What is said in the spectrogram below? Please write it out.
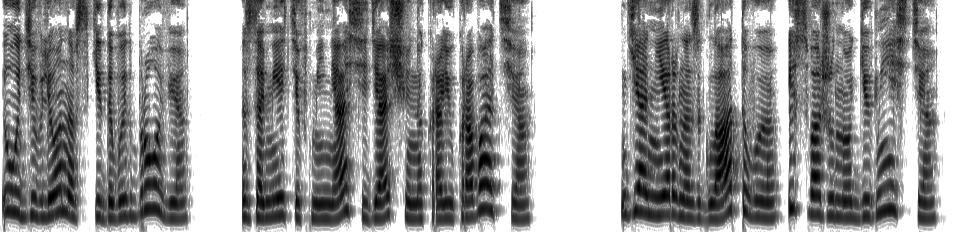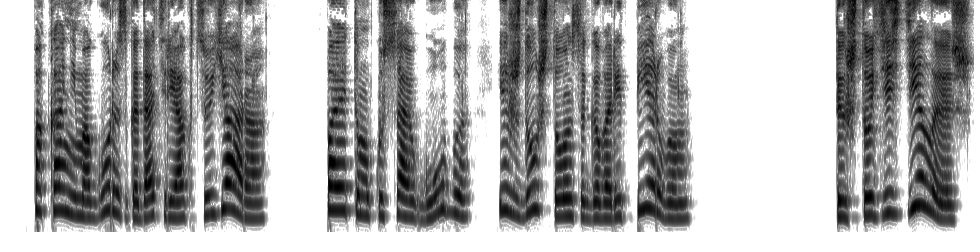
и удивленно вскидывает брови, заметив меня, сидящую на краю кровати. Я нервно сглатываю и свожу ноги вместе, пока не могу разгадать реакцию Яра, поэтому кусаю губы и жду, что он заговорит первым. «Ты что здесь делаешь?»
